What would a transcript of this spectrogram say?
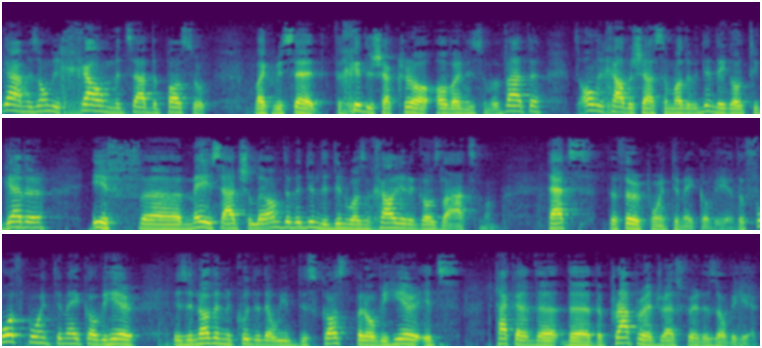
Gam, is only Chal Mitzad the Pasuk like we said, the Chiddush Akra of Ainisim Avata, it's only Chal B'Shas Mother B'Din, they go together. If uh, Meis Ad Shalom the B'Din, the Din wasn't Chal yet, it goes La'atzma. That's the third point to make over here. The fourth point to make over here is another Nakuda that we've discussed, but over here it's Taka, the, the, the proper address for it is over here.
